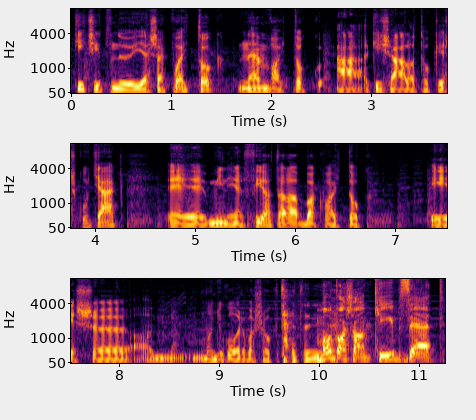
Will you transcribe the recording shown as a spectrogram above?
kicsit nőiesek vagytok, nem vagytok á, kis állatok és kutyák, ö, minél fiatalabbak vagytok, és ö, mondjuk orvosok. Tehát, Magasan képzett,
